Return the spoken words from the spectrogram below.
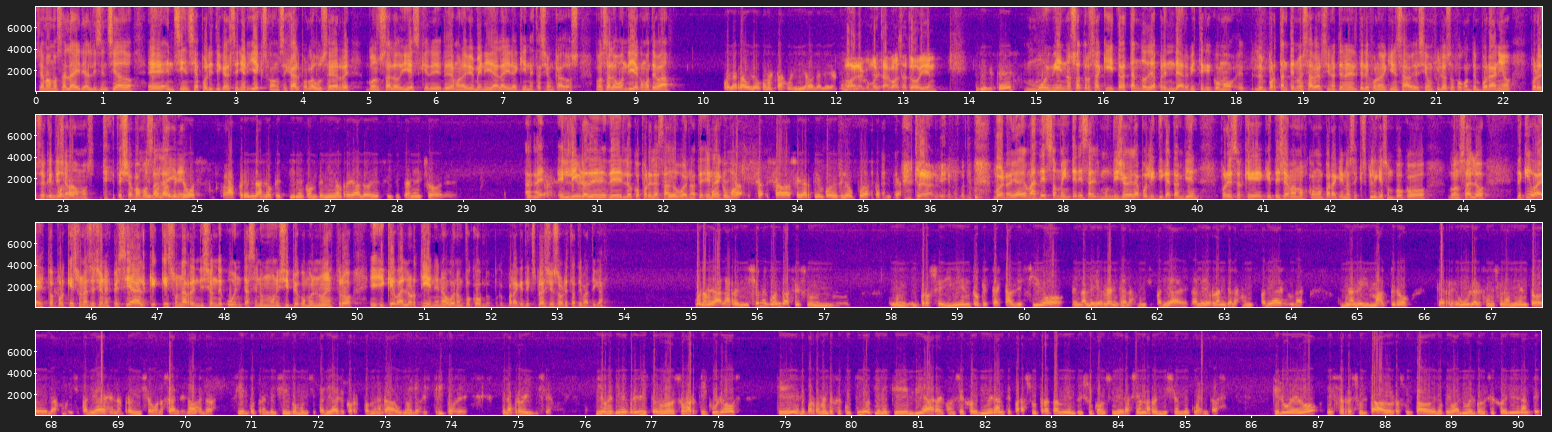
Llamamos al aire al licenciado eh, en Ciencias Políticas, el señor y ex concejal por la UCR, Gonzalo Díez, que le, le, damos la bienvenida al aire aquí en Estación K2. Gonzalo, buen día, ¿cómo te va? Hola Raúl, ¿cómo estás? Buen día, hola Lea. ¿Cómo hola, ¿cómo estás, Gonzalo? ¿Todo bien? Bien, ¿ustedes? Muy bien, nosotros aquí tratando de aprender, viste que como eh, lo importante no es saber, sino tener el teléfono de quien sabe, decía un filósofo contemporáneo, por eso es que te llamamos, te, te llamamos al aire. que vos aprendas lo que tiene contenido el regalo ese que te han hecho de Ah, eh, el libro de, de, Locos por el Asado. Sí, bueno, te, en algún... ya, ya, ya, va a llegar tiempo de que lo puedas aplicar. claro. Bien. Bueno, y además de eso me interesa el mundillo de la política también, por eso es que, que te llamamos como para que nos expliques un poco, Gonzalo. ¿De qué va esto? ¿Por qué es una sesión especial? ¿Qué, qué es una rendición de cuentas en un municipio como el nuestro? ¿Y, y qué valor tiene? ¿no? Bueno, un poco para que te explayes sobre esta temática. Bueno, mira, la rendición de cuentas es un, un, procedimiento que está establecido en la ley orgánica de las municipalidades. La ley orgánica de las municipalidades es una, como una ley macro que regula el funcionamiento de las municipalidades en la provincia de Buenos Aires, ¿no? En las 135 municipalidades que corresponden a cada uno de los distritos de, de la provincia. Y lo que tiene previsto en uno de sus artículos que el Departamento Ejecutivo tiene que enviar al Consejo Deliberante para su tratamiento y su consideración la rendición de cuentas que luego ese resultado, el resultado de lo que evalúe el Consejo Deliberante,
